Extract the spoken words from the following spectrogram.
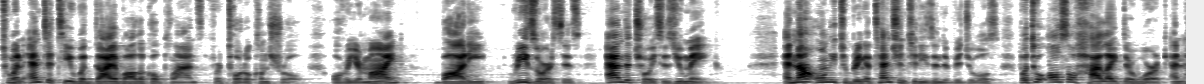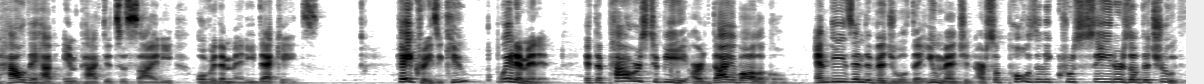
to an entity with diabolical plans for total control over your mind, body, resources, and the choices you make. And not only to bring attention to these individuals, but to also highlight their work and how they have impacted society over the many decades. Hey, Crazy Q, wait a minute. If the powers to be are diabolical, and these individuals that you mentioned are supposedly crusaders of the truth,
